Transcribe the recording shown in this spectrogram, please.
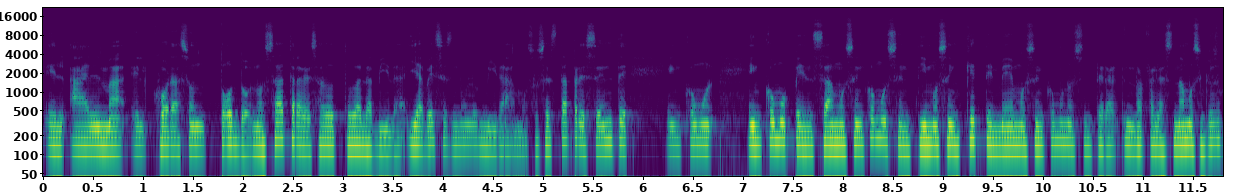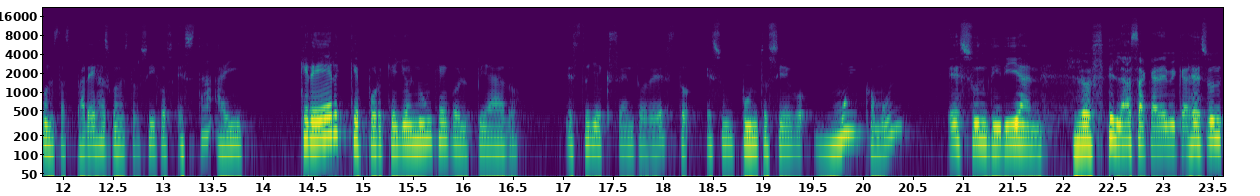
el alma, el corazón, todo, nos ha atravesado toda la vida y a veces no lo miramos, o sea, está presente en cómo, en cómo pensamos, en cómo sentimos, en qué tememos, en cómo nos, nos relacionamos, incluso con nuestras parejas, con nuestros hijos, está ahí. Creer que porque yo nunca he golpeado, estoy exento de esto, es un punto ciego muy común es un, dirían los y las académicas, es un,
